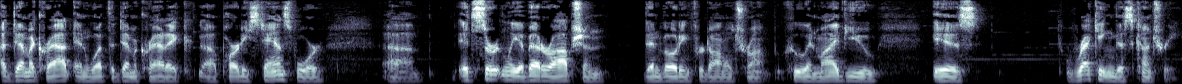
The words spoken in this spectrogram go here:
a Democrat and what the Democratic uh, Party stands for, uh, it's certainly a better option than voting for Donald Trump, who, in my view, is wrecking this country.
